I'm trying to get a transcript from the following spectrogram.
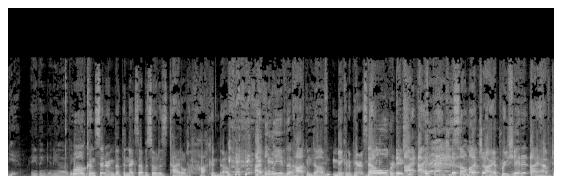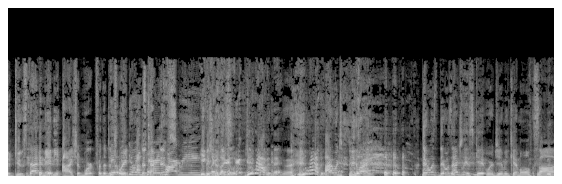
yeah. Anything? Any? Uh, thing Well, looking for? considering that the next episode is titled Hawk and Dove, I believe that Hawk and Dove make an appearance. Now, Bold prediction. I, I thank you so much. I appreciate it. I have deduced that. Maybe I should work for the He'll Detroit be doing tarot detectives. card readings. Yeah, 'cause you be like, later. yo, you Robin, man. You Robin. I would just be like, there was there was actually a skit where Jimmy Kimmel saw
